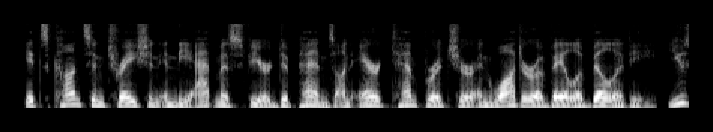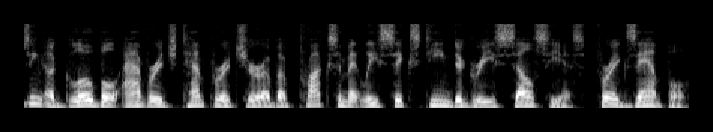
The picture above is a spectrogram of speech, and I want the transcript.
its concentration in the atmosphere depends on air temperature and water availability, using a global average temperature of approximately 16 degrees Celsius, for example,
